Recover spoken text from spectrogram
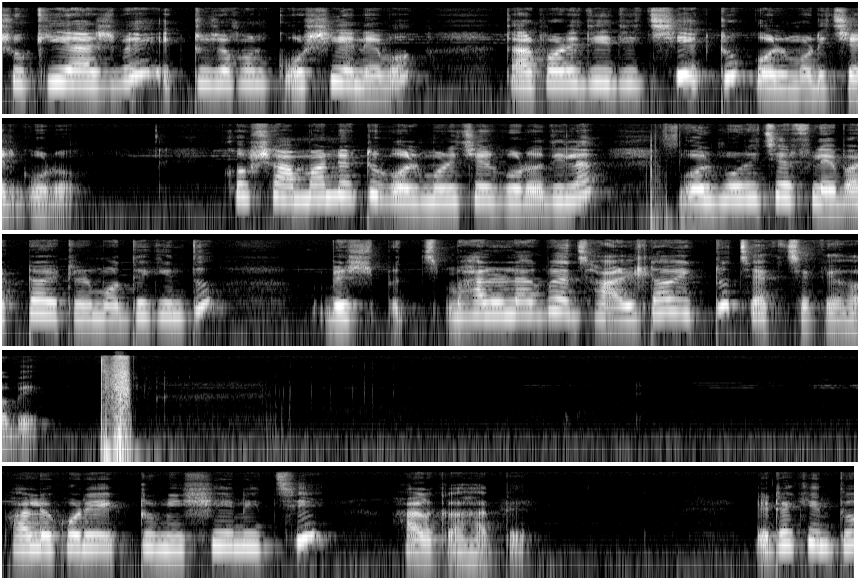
শুকিয়ে আসবে, একটু যখন কষিয়ে নেব, তারপরে দিয়ে দিচ্ছি একটু গোলমরিচের গুঁড়ো। খুব সামান্য একটু গোলমরিচের গুঁড়ো দিলাম, গোলমরিচের ফ্লেভারটাও এটার মধ্যে কিন্তু বেশ ভালো লাগবে আর ঝালটাও একটু চ্যাকচ্যাকে হবে। ভালো করে একটু মিশিয়ে নিচ্ছি হালকা হাতে। এটা কিন্তু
